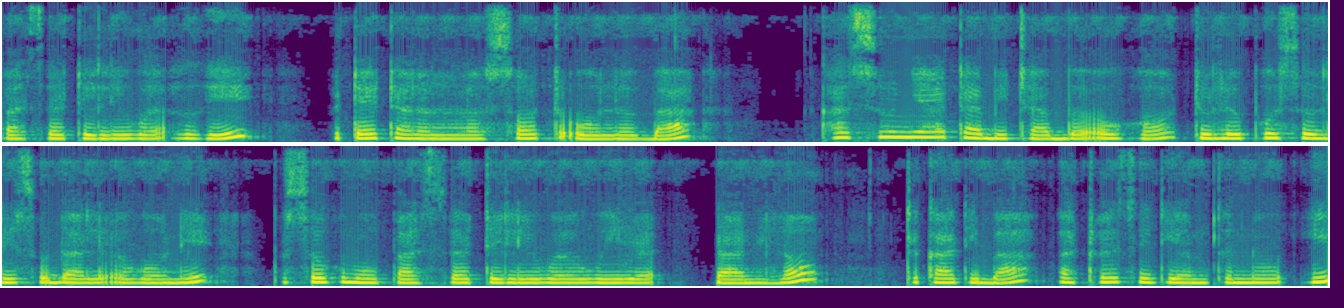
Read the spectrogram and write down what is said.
ပါစတလီဝဲအေပတဲတလလဆော့တိုလဘခဆုညာတဘီတဘောကိုဒူလပိုဆိုလီဆိုဒါလေအဝနေပစုခမပါစတလီဝဲဝီရဒါနီလောတကတိပါပထွဲ CDM တနုဤ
